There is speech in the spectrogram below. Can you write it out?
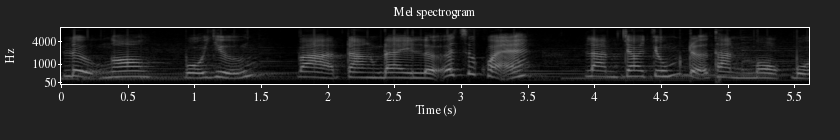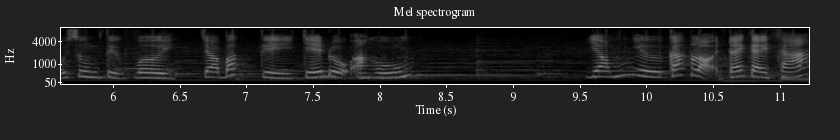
Lựu ngon, bổ dưỡng và tràn đầy lợi ích sức khỏe làm cho chúng trở thành một bổ sung tuyệt vời cho bất kỳ chế độ ăn uống. Giống như các loại trái cây khác,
